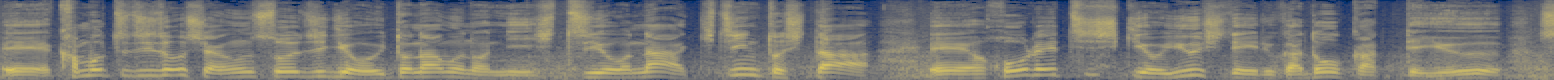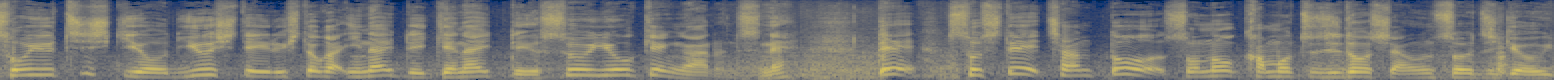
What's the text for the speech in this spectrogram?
えー、貨物自動車運送事業を営むのに必要なきちんとした、えー、法令知識を有しているかどうかっていうそういう知識を有している人がいないといけないっていうそういう要件があるんですねでそしてちゃんとその貨物自動車運送事業を営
